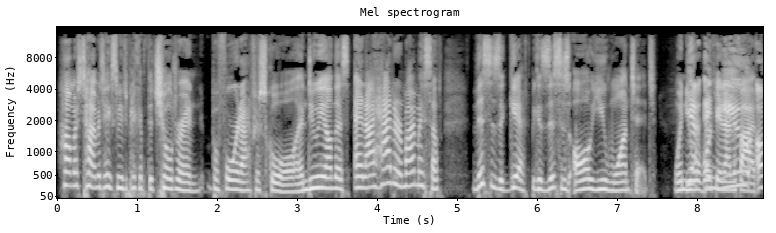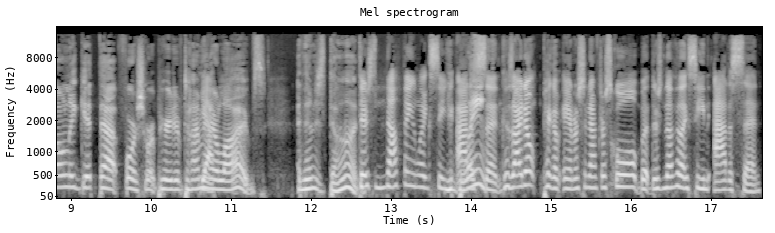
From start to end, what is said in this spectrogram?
how much time it takes me to pick up the children before and after school and doing all this. And I had to remind myself, this is a gift because this is all you wanted when you yeah, were working nine you to five. only get that for a short period of time Yeah. in their lives, and then it's done. There's nothing like seeing blink. Addison because I don't pick up Anderson after school, but there's nothing like seeing Addison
